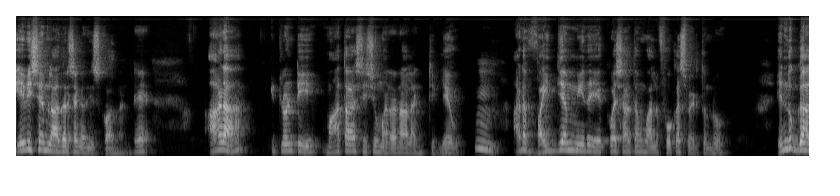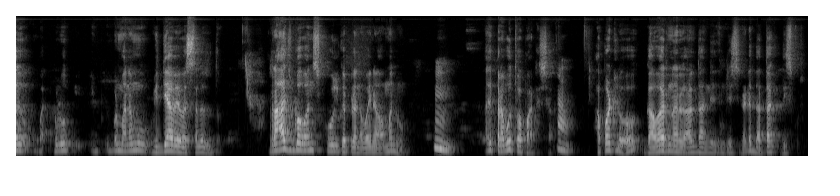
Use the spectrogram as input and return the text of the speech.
ఏ- విషయంలో ఆదర్శంగా తీసుకోవాలంటే ఆడ ఇట్లాంటి మాతా శిశు మరణాలంటివి లేవు. ఆడ వైద్యం మీద ఎక్కువ శాతం వాళ్ళు ఫోకస్ పెడుతుండ్రు. ఎందుకు కాదు? ఇప్పుడు ఇప్పుడు మనము విద్యా వ్యవస్థలో చూద్దాం. రాజ్ భవన్ స్కూల్కి ఎప్పుడైనా పోయినావమ్మ నువ్వు? ఉమ్, అది ప్రభుత్వ పాఠశాల. అప్పట్లో గవర్నర్ గారు దాన్ని ఏం చేసిందంటే దత్తత తీసుకున్నారు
